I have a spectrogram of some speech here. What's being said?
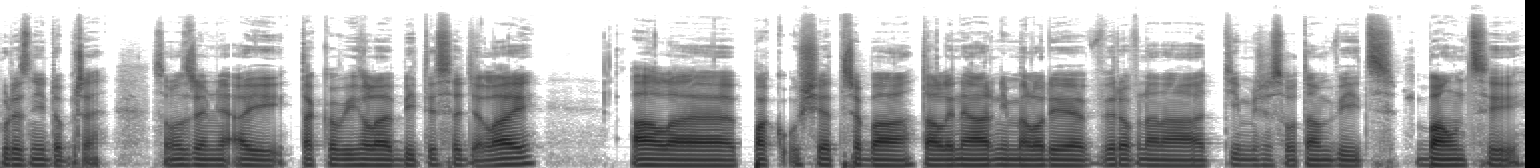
bude znít dobře. Samozřejmě i takovýhle beaty se dělají, ale pak už je třeba ta lineární melodie vyrovnaná tím, že jsou tam víc bouncy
